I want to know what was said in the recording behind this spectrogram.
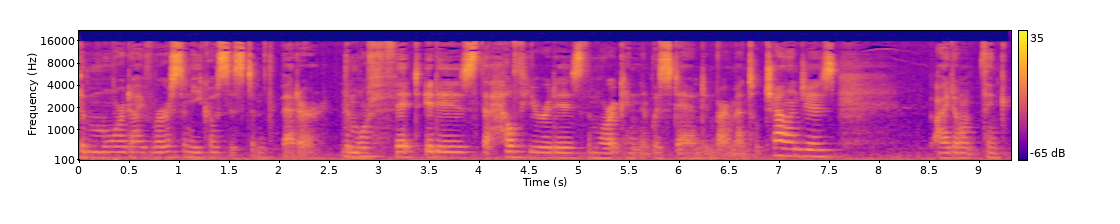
the more diverse an ecosystem, the better. The more mm-hmm. fit it is, the healthier it is, the more it can withstand environmental challenges. I don't think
